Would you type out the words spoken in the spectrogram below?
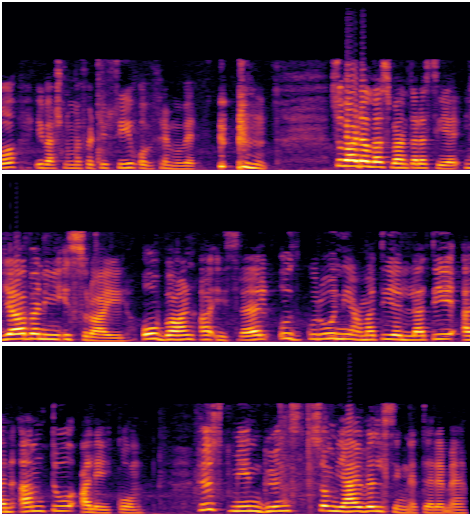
på i vers nummer 47 og fremover. Så var det Allah SWT sier, «Ja, bani Israel, og barn av Israel, udkuru ni'amati allati an'amtu alaikum». Husk min gunst som jeg velsignet dere med.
